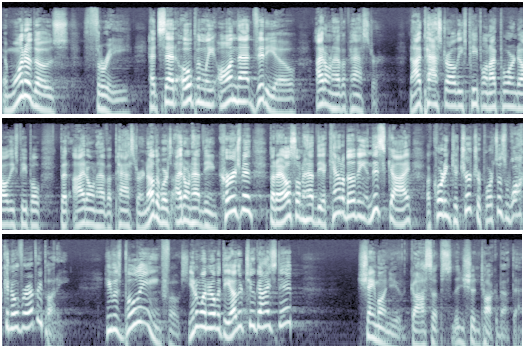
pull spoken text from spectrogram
And one of those three had said openly on that video, I don't have a pastor. Now, I pastor all these people and I pour into all these people, but I don't have a pastor. In other words, I don't have the encouragement, but I also don't have the accountability. And this guy, according to church reports, was walking over everybody. He was bullying folks. You don't want to know what the other two guys did? Shame on you, gossips, you shouldn't talk about that.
